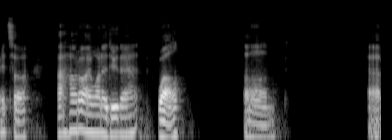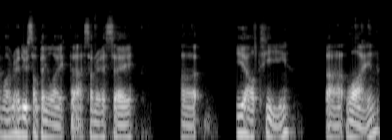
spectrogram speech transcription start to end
Right, so uh, how do I want to do that? Well, um, uh, well, I'm going to do something like this. I'm going to say uh, plt uh, line,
